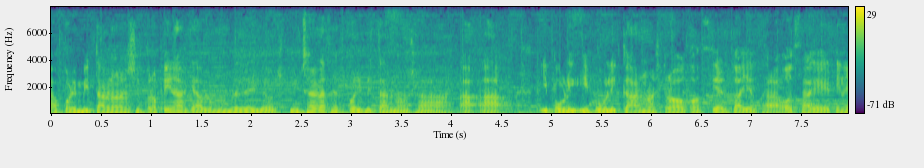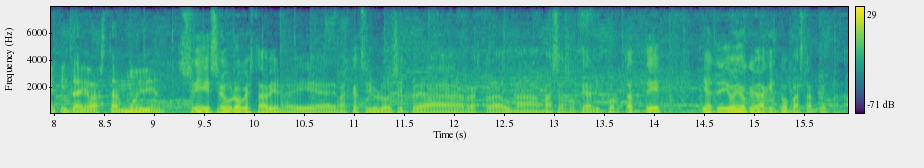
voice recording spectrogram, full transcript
a, por invitarnos a Sin Propina, que hablo en nombre de ellos. Muchas gracias por invitarnos a, a- a- y, publi- y publicar nuestro concierto ahí en Zaragoza, que tiene pinta de que va a estar muy bien. Sí, seguro que está bien. Eh, además, Cachirulo siempre arrastra una masa social importante. Ya te digo yo que la King Kong va a estar petada.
